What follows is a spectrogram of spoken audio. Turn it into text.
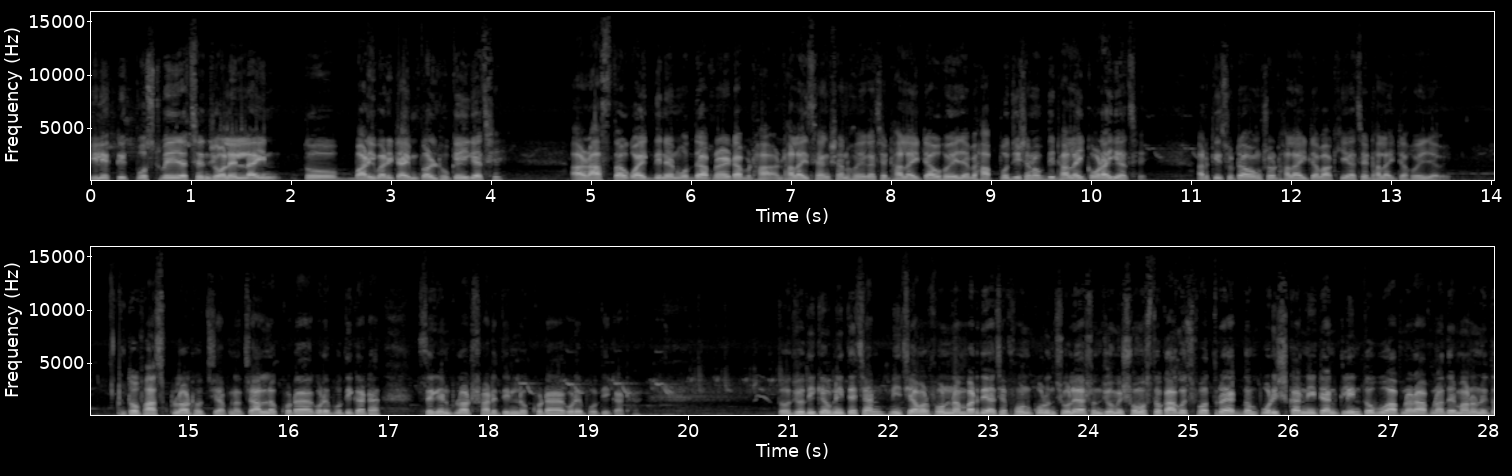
ইলেকট্রিক পোস্ট পেয়ে যাচ্ছেন। জলের লাইন তো বাড়ি বাড়ি টাইম কল ঢুকেই গেছে। আর রাস্তাও কয়েকদিনের মধ্যে আপনার এটা ঢালাই স্যাংশন হয়ে গেছে। ঢালাইটাও হয়ে যাবে। হাফ পজিশন অবধি ঢালাই করাই আছে। আর কিছুটা অংশ ঢালাইটা বাকি আছে। ঢালাইটা হয়ে যাবে। তো ফার্স্ট প্লট হচ্ছে আপনার চার লক্ষ টাকা করে প্রতি কাঠা সেকেন্ড প্লট সাড়ে তিন লক্ষ টাকা করে প্রতি কাঠা। তো যদি কেউ নিতে চান, নিচে আমার ফোন নাম্বার দেওয়া আছে ফোন করুন, চলে আসুন। জমির সমস্ত কাগজপত্র একদম পরিষ্কার নিট অ্যান্ড ক্লিন তবুও আপনারা আপনাদের মনোনীত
